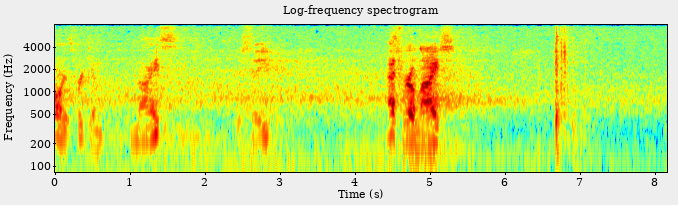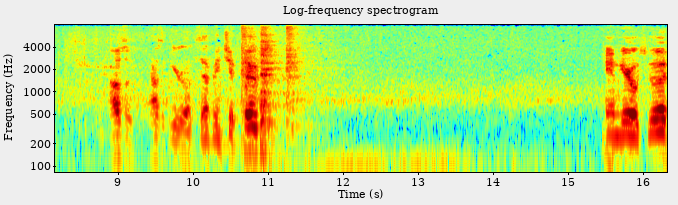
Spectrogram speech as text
always freaking nice to see. That's real nice. How's the how's the gear look? Is that being chip too? Cam gear looks good.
